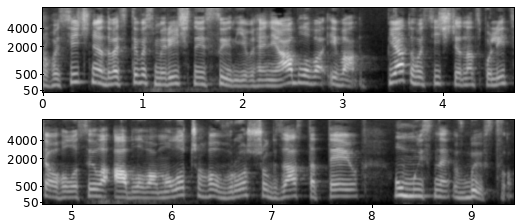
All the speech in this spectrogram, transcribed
1 січня 28-річний син Євгенія Аблова Іван. 5 січня Нацполіція оголосила Аблова молодшого в розшук за статтею Умисне вбивство.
